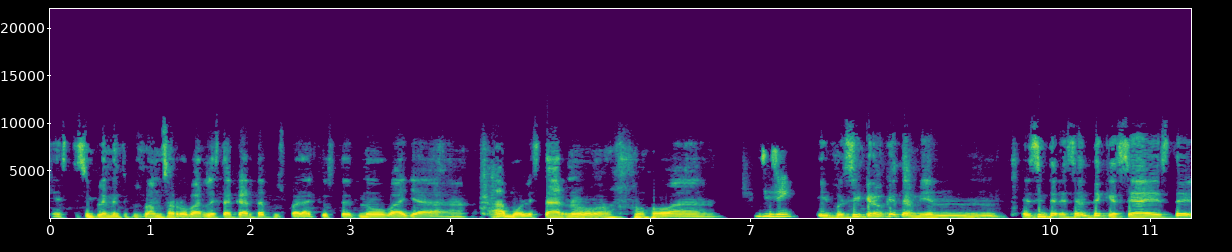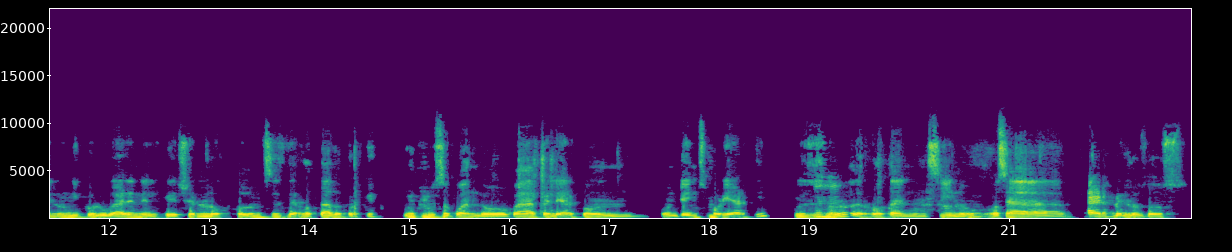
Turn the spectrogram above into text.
este, simplemente pues vamos a robarle esta carta pues para que usted no vaya a, molestar, ¿no? o a... Sí, sí. Y pues sí, creo que también es interesante que sea este el único lugar en el que Sherlock Holmes es derrotado, porque incluso cuando va a pelear con, James Moriarty, pues no lo derrotan en sí, ¿no? O sea, los dos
